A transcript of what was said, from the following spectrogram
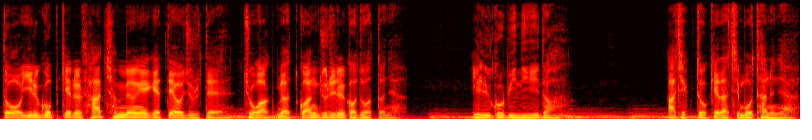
또 일곱 개를 사천 명에게 떼어줄 때 조각 몇 광주리를 거두었더냐? 일곱 이니이다. 아직도 깨닫지 못하느냐?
